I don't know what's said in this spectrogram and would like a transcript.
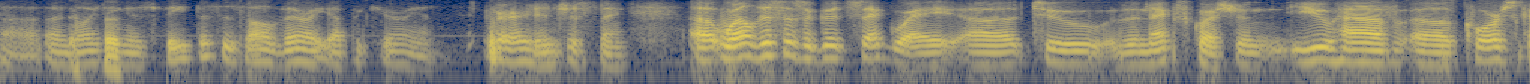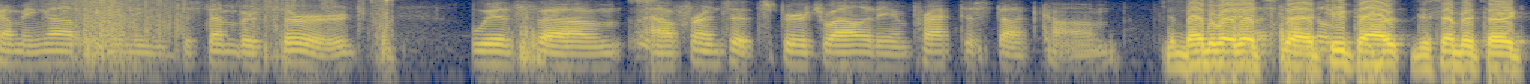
uh, anointing his feet. This is all very Epicurean. Very interesting. Uh, well, this is a good segue to the next question. You have a course coming up beginning December 3rd with um, our friends at spiritualityandpractice.com. By the way, that's the title- 2000, December 3rd,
